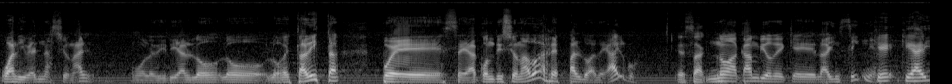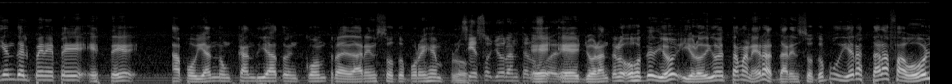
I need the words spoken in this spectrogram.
o a nivel nacional, como le dirían los, los- los estadistas, pues sea condicionado a respaldo de algo, Exacto. no a cambio de que la insignia. Que, que alguien del PNP esté apoyando a un candidato en contra de Darren Soto, por ejemplo. Si eso llora ante los eh, ojos de Dios. eh, llora ante los ojos de Dios, y yo lo digo de esta manera, Darren Soto pudiera estar a favor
